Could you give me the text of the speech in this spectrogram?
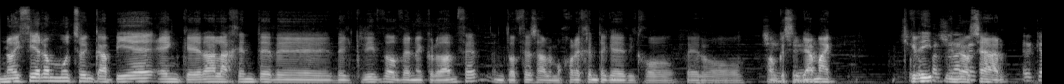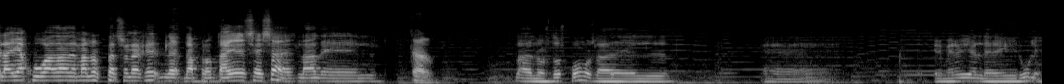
no hicieron mucho hincapié en que era la gente de, del Creed of the Necrodancer. Entonces, a lo mejor hay gente que dijo, pero Sí, aunque sí. se llama Creed, personajes- o sea, El que la haya jugado, además, los personajes. La, la prota es esa, es la del. claro. La de los dos juegos, la del. eh, el primero y el de Irule.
